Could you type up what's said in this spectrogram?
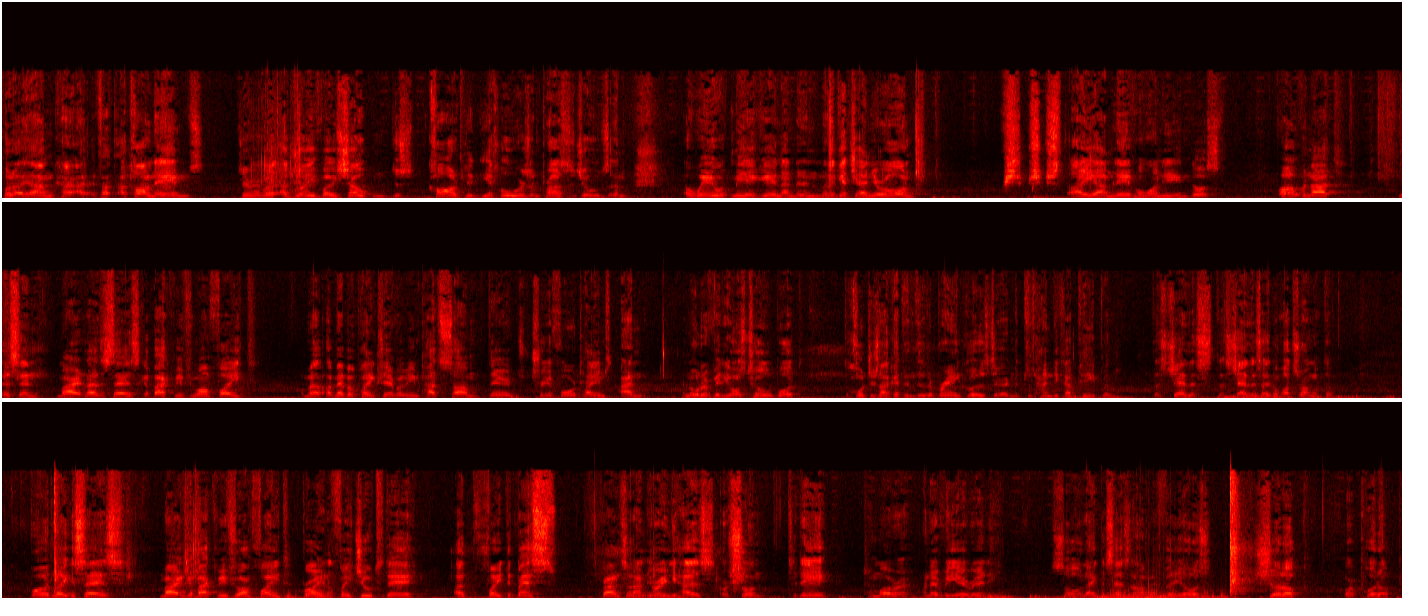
but I am. Car- in fact, I call names. Do you remember a drive by shouting? Just call plenty of whores and prostitutes and away with me again. And then when I get you on your own, I am leaving one eating dust. Open that, listen, Martin, as it says, get back to me if you want to fight. I remember playing clear about being Pat Sam there three or four times and in other videos too, but the country's not getting into the brain because they're little handicapped people. That's jealous. That's jealous. I don't know what's wrong with them. But like it says, Martin, get back to me if you want fight. Brian I'll fight you today. I'll fight the best grandson Anthony Riley has, or son, today, tomorrow, whenever you're ready. So like it says in all my videos, shut up or put up.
